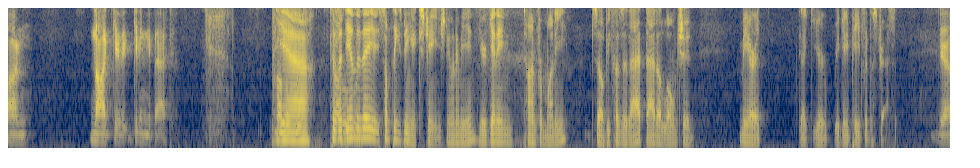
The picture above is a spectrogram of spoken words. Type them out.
on not giving getting it back. Probably. Yeah, Because at the end of the day, something's being exchanged. You know what I mean? You're getting time for money. So because of that, that alone should merit like you're you're getting paid for the stress. Yeah.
